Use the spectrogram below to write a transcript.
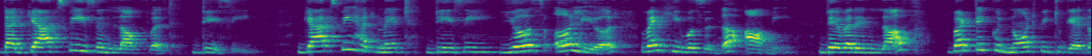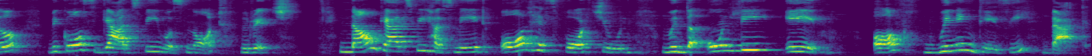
that Gatsby is in love with Daisy. Gatsby had met Daisy years earlier when he was in the army. They were in love, but they could not be together because Gatsby was not rich. Now Gatsby has made all his fortune with the only aim of winning Daisy back.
